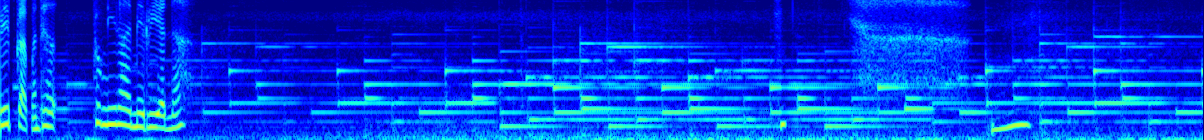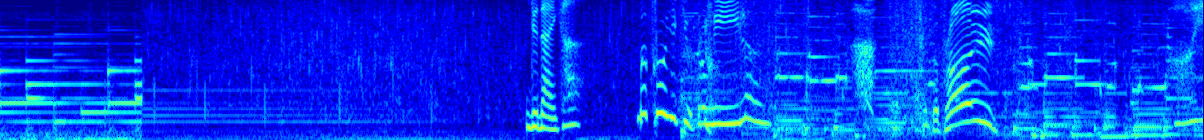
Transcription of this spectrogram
รีบกลับกันเถอะ พรุ่งนี้นายไม่เรียนนะ อยู่ไหนคะ เมื่อครู่ยังอยู่ตรงนี้เลยเซอร์ไพรส์เฮ้ย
